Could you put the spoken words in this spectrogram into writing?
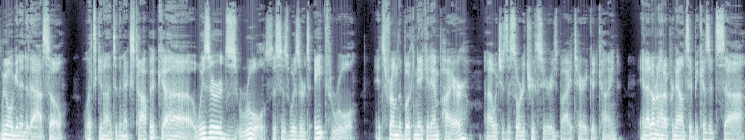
we won't get into that. So let's get on to the next topic. Uh, Wizard's rules. This is Wizard's eighth rule. It's from the book Naked Empire, uh, which is the Sword of Truth series by Terry Goodkind. And I don't know how to pronounce it because it's, uh,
